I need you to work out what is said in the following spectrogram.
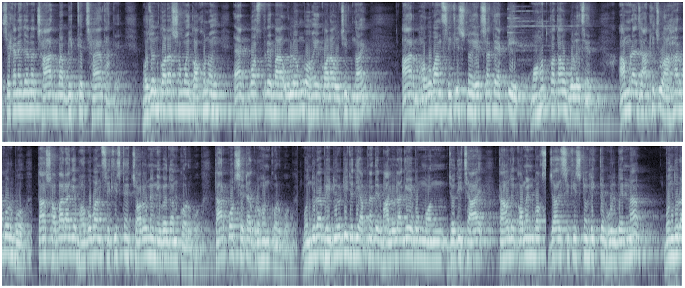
সেখানে যেন ছাদ বা বৃক্ষের ছায়া থাকে। ভোজন করার সময় কখনোই এক বস্ত্রে বা উলঙ্গ হয়ে করা উচিত নয়। আর ভগবান শ্রীকৃষ্ণ এর সাথে একটি মহৎ কথাও বলেছেন, আমরা যা কিছু আহার করব, তা সবার আগে ভগবান শ্রীকৃষ্ণের চরণে নিবেদন করব, তারপর সেটা গ্রহণ করব। বন্ধুরা, ভিডিওটি যদি আপনাদের ভালো লাগে এবং মন যদি চায়, তাহলে কমেন্ট বক্স জয় শ্রীকৃষ্ণ লিখতে ভুলবেন না। বন্ধুরা,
